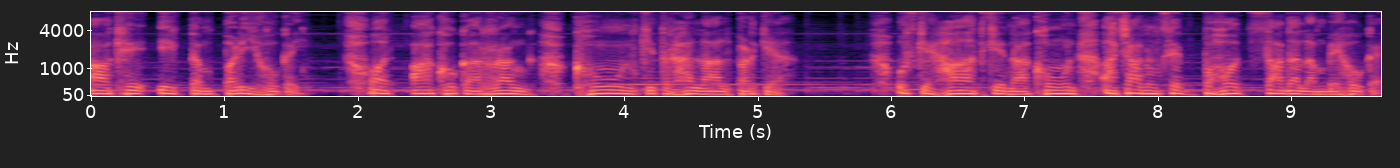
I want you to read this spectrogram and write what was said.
आँखें एकदम बड़ी हो गई और आँखों का रंग खून की तरह लाल पड़ गया। उसके हाथ के नाखून अचानक से बहुत ज़्यादा लंबे हो गए।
